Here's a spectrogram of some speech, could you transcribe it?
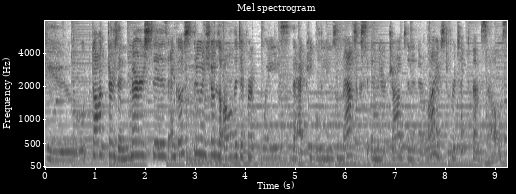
to doctors and nurses, and goes through and shows all the different ways that people use masks in their jobs and in their lives to protect themselves.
